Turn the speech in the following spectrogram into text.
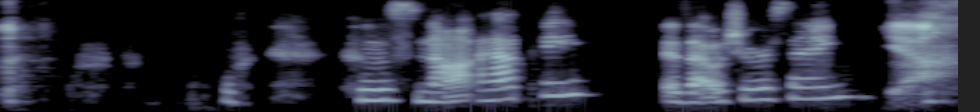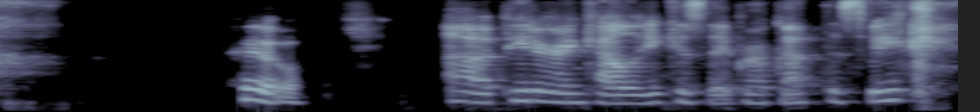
who's not happy? Is that what you were saying? Yeah. Who? Uh, Peter and Kelly because they broke up this week.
